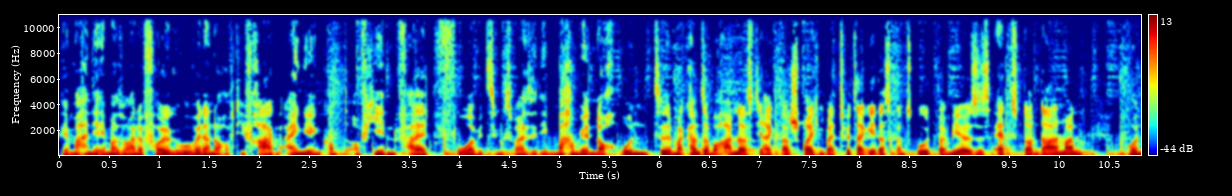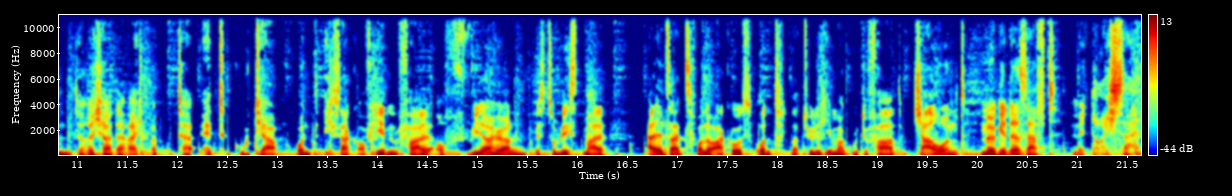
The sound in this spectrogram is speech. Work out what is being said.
Wir machen ja immer so eine Folge, wo wir dann auch auf die Fragen eingehen. Kommt auf jeden Fall vor, beziehungsweise die machen wir noch. Und äh, man kann es aber auch anders direkt ansprechen. Bei Twitter geht das ganz gut. Bei mir ist es Don Dahlmann und Richard erreicht man unter Gutjahr. Und ich sage auf jeden Fall auf Wiederhören. Bis zum nächsten Mal allseits volle Akkus und natürlich immer gute Fahrt. Ciao und möge der Saft mit euch sein.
